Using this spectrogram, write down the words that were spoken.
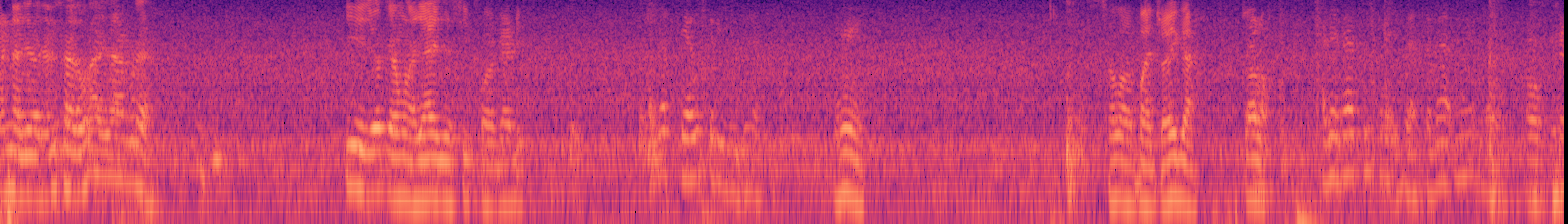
આના જેવા જલસા થોડા છે આપણે. એ જો કે હમણાં જાય છે શીખવા ગાડી. હમ. સવા પાંચ વાગ્યા. ચાલો. અરે રાત ઉતરાઈ જશે રાત નહીં ઓકે.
